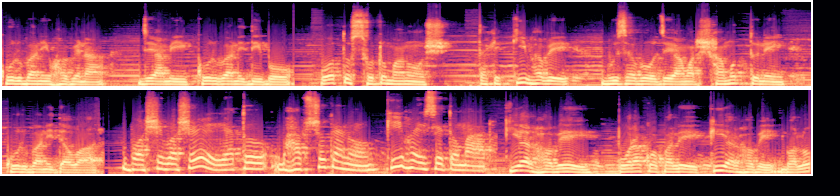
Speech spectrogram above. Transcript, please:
কুরবানি হবে না যে আমি কুরবানি দিব। ও তো ছোট মানুষ। তাকে কীভাবে বুঝাবো যে আমার সামর্থ্য নেই কুরবানি দেওয়ার? বসে বসে এত ভাবছ কেন? কি হয়েছে তোমার? কি আর হবে? পোড়া কপালে কি আর হবে বলো?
